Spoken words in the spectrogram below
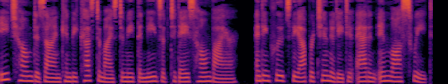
Each home design can be customized to meet the needs of today's homebuyer, and includes the opportunity to add an in law suite,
